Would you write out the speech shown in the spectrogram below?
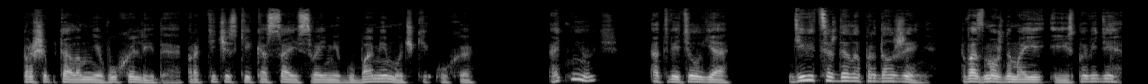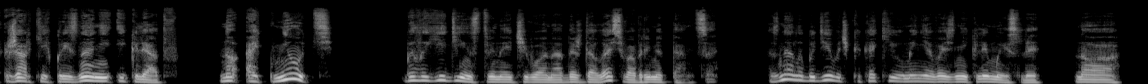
— прошептала мне в ухо Лида, практически касаясь своими губами мочки уха. — Отнюдь, — ответил я. Девица ждала продолжения, возможно, моей исповеди, жарких признаний и клятв. Но отнюдь было единственное, чего она дождалась во время танца. Знала бы девочка, какие у меня возникли мысли, но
